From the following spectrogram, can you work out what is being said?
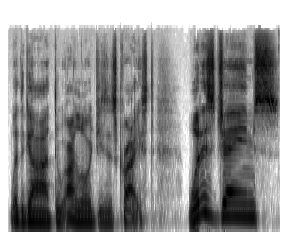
with God through our Lord Jesus Christ. What is James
